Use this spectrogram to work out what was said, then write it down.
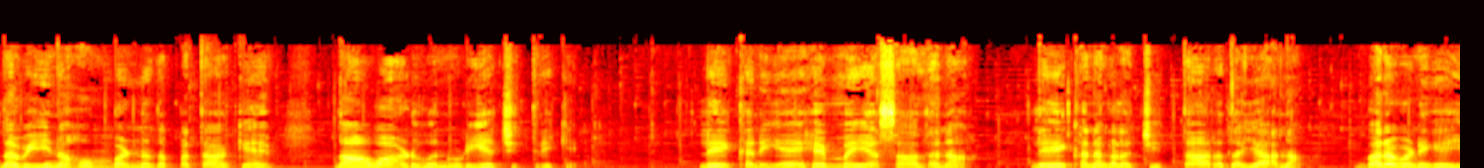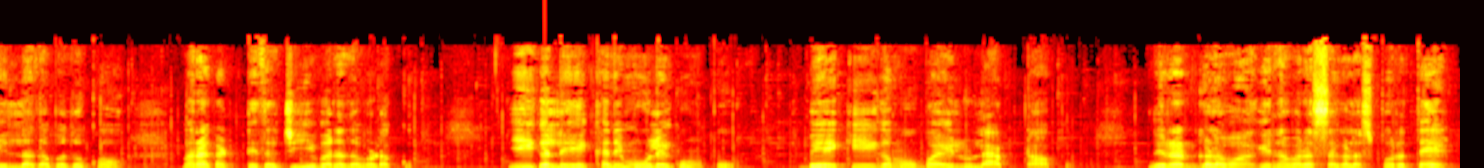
ನವೀನ ಹೊಂಬಣ್ಣದ ಪತಾಕೆ, ನಾವಾಡುವ ನುಡಿಯ ಚಿತ್ರಿಕೆ. ಲೇಖನಿಯೇ ಹೆಮ್ಮೆಯ ಸಾಧನ, ಲೇಖನಗಳ ಚಿತ್ತಾರದ ಯಾನ, ಬರವಣಿಗೆ ಇಲ್ಲದ ಬದುಕು ಮರಗಟ್ಟಿದ ಜೀವನದ ಒಡಕು. ಈಗ ಲೇಖನಿ ಮೂಲೆ ಗುಂಪು, ಬೇಕೀಗ ಮೊಬೈಲು, ಲ್ಯಾಪ್ಟಾಪು ನಿರರ್ಗಳವಾಗಿ ನವರಸಗಳ ಸ್ಫುರತೆ,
